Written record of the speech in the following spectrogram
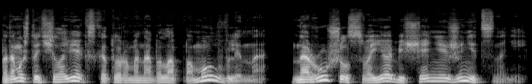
потому что человек, с которым она была помолвлена, нарушил свое обещание жениться на ней.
